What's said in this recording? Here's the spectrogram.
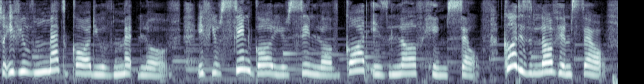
So if you've met God, you've met love. If you've seen God, you've seen love. God is love himself. God is love himself.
